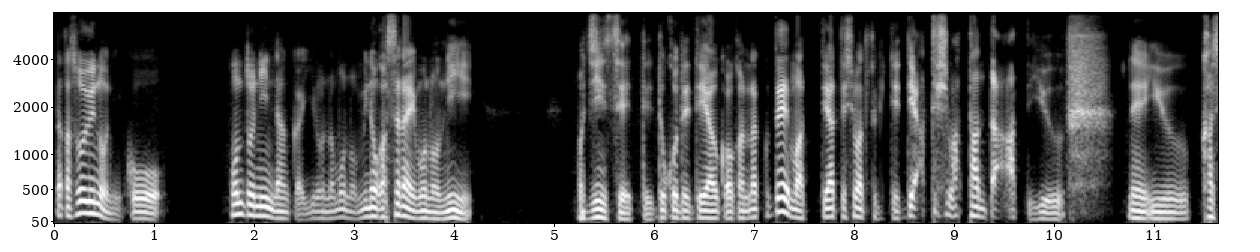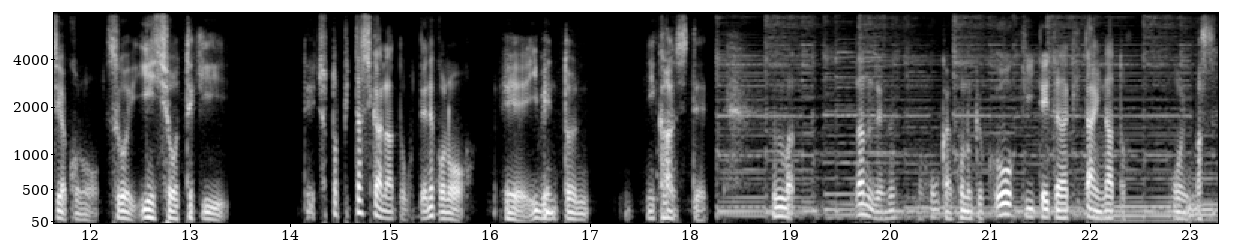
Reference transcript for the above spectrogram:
なんかそういうのにこう、本当になんかいろんなものを見逃せないものに、まあ、人生ってどこで出会うかわかんなくて、まあ、出会ってしまった時って出会ってしまったんだっていう、ね、いう歌詞がこの、すごい印象的で、ちょっとぴったしかなと思ってね、この、えーイベントに関して。まあ、なのでね、今回この曲を聴いていただきたいなと思います。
